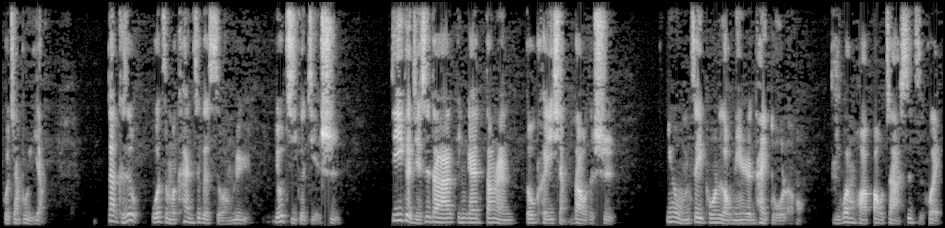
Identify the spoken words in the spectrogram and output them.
国家不一样。那可是我怎么看这个死亡率？有几个解释。第一个解释，大家应该当然都可以想到的是，因为我们这一波老年人太多了，吼，以万华爆炸狮子会，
